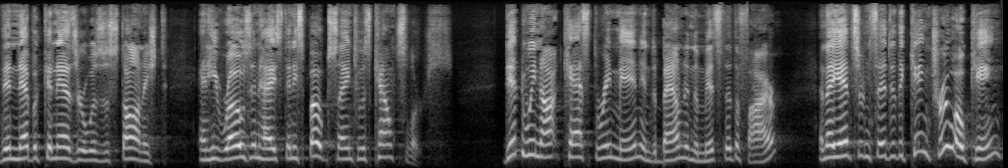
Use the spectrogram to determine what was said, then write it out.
Then Nebuchadnezzar was astonished, and he rose in haste, and he spoke, saying to his counselors, did we not cast three men into bound in the midst of the fire? And they answered and said to the king, True, O king.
